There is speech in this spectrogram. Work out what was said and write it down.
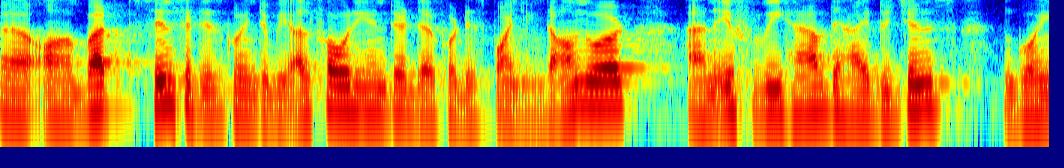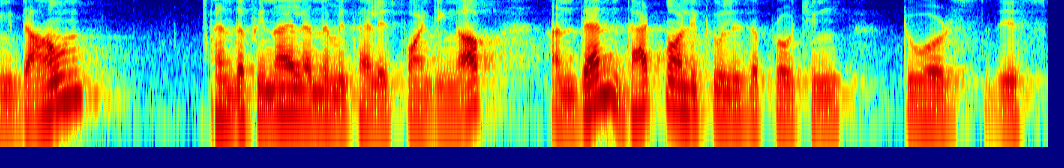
uh, uh, but since it is going to be alpha oriented therefore it is pointing downward. And if we have the hydrogens going down and the phenyl and the methyl is pointing up and then that molecule is approaching towards this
